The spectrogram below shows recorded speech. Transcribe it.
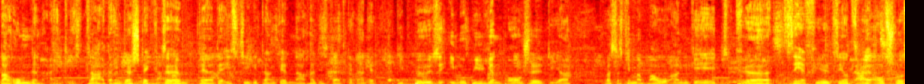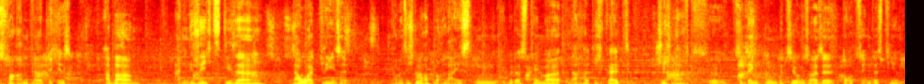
Warum denn eigentlich? Klar, dahinter steckt äh, der, der ESG-Gedanke, Nachhaltigkeitsgedanke, die böse Immobilienbranche, die ja, was das Thema Bau angeht, für sehr viel CO2-Ausstoß verantwortlich ist. Aber angesichts dieser Dauerkrise, kann man sich überhaupt noch leisten, über das Thema Nachhaltigkeit sich nachzudenken bzw. dort zu investieren?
